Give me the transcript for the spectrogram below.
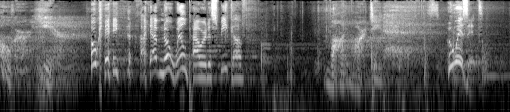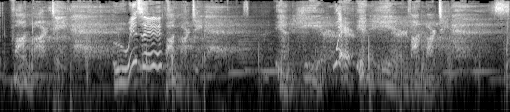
over here. Okay. I have no willpower to speak of. Von Martinez. Who is it? Von Martinez. Who is it? Von Martinez. In here. Where? In here, Von Martinez.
